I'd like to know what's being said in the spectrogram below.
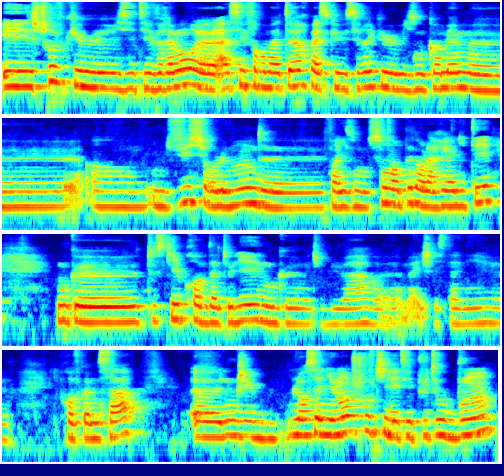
Et je trouve qu'ils étaient vraiment euh, assez formateurs parce que c'est vrai qu'ils ont quand même euh, un- une vue sur le monde. Enfin, ils ont- sont un peu dans la réalité. Donc euh, tout ce qui est prof d'atelier, donc euh, Mathieu Buard, euh, Chastanet, euh, des profs comme ça. Donc j'ai l'enseignement, je trouve qu'il était plutôt bon.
